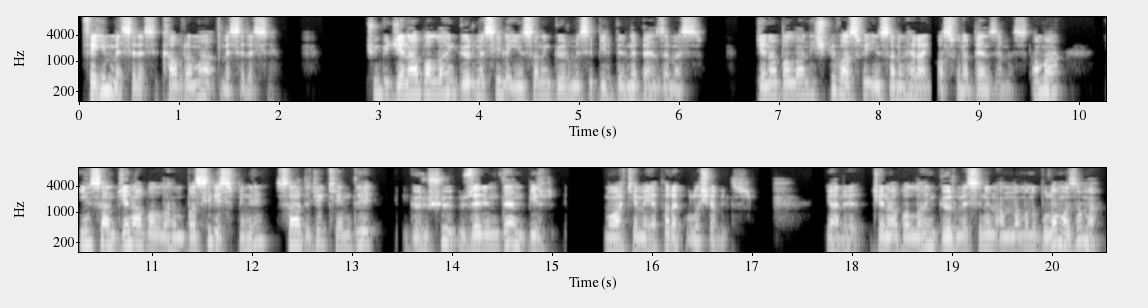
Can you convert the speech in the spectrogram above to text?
fehim meselesi, kavrama meselesi. Çünkü Cenab-ı Allah'ın görmesiyle insanın görmesi birbirine benzemez. Cenab-ı Allah'ın hiçbir vasfı insanın herhangi vasfına benzemez. Ama insan Cenab-ı Allah'ın basir ismini sadece kendi görüşü üzerinden bir muhakeme yaparak ulaşabilir. Yani Cenab-ı Allah'ın görmesinin anlamını bulamaz ama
